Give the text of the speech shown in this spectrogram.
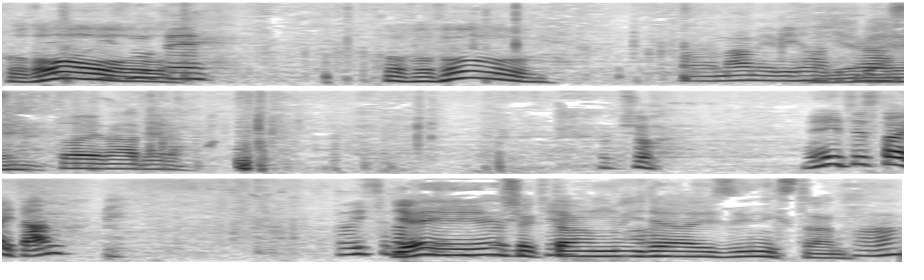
Oho, vyznuté. ho, ho, ho. A Ale máme výhľad Jebe. krásny. To je nádhera. No čo? Nie je cesta aj tam? To isté Je, je, je, však tam ide aj z iných stran. Aha.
